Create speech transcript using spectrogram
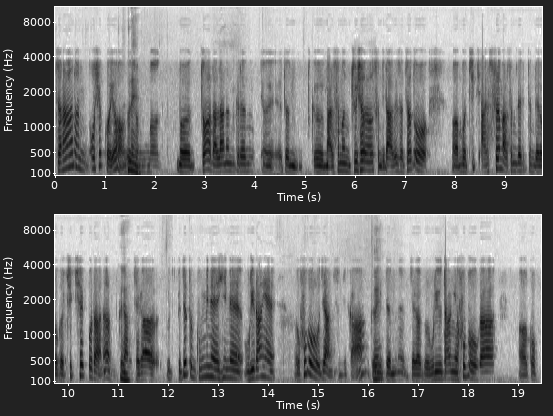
전화는 오셨고요. 네. 뭐, 뭐, 도와달라는 그런 어, 어떤 그 말씀은 주셨습니다. 그래서 저도 어, 뭐, 직, 앞서 말씀드렸던 대로 그 직책보다는 그냥 네. 제가 어쨌든 국민의힘의 우리 당의 후보지 않습니까? 그렇기 네. 때문에 제가 그 우리 당의 후보가 어, 꼭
